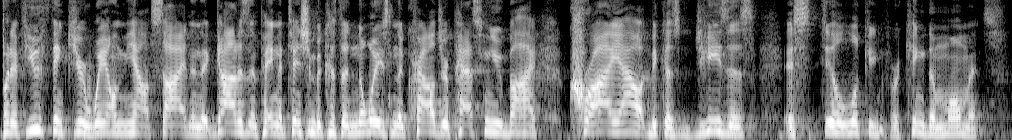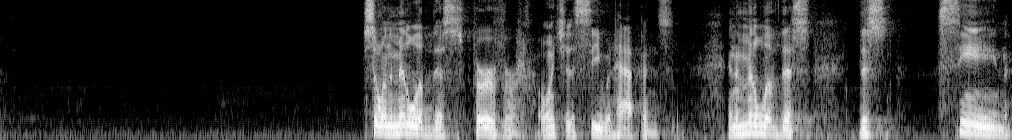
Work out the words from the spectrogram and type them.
But if you think you're way on the outside and that God isn't paying attention because the noise and the crowds are passing you by, cry out because Jesus is still looking for kingdom moments. So, in the middle of this fervor, I want you to see what happens. In the middle of this, this scene,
